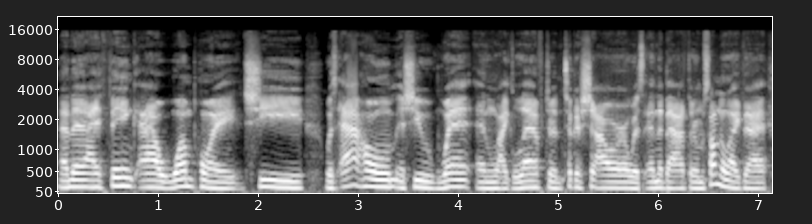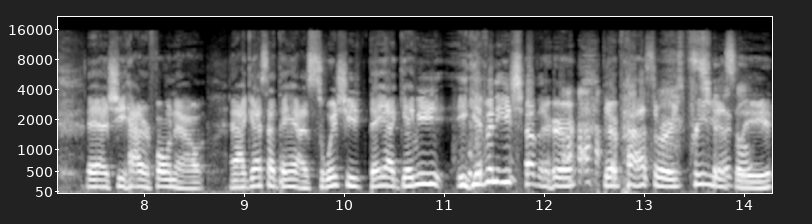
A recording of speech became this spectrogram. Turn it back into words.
And then I think at one point she she was at home and she went and like left and took a shower, was in the bathroom, something like that, and she had her phone out. And I guess that they had switched, they had gave, given each other their passwords previously.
